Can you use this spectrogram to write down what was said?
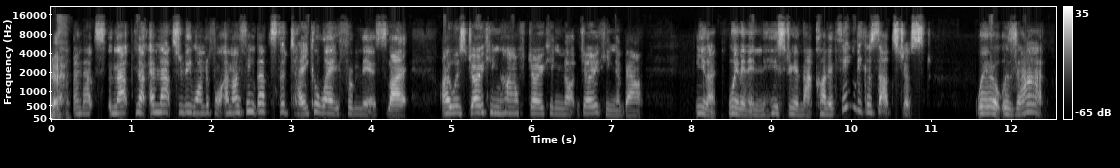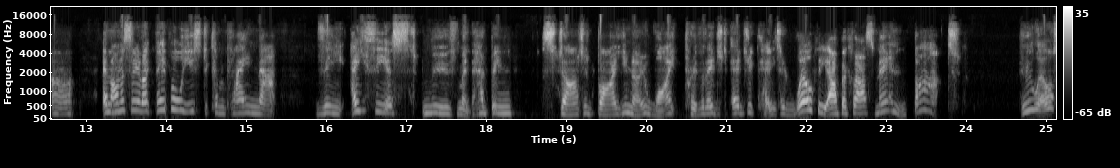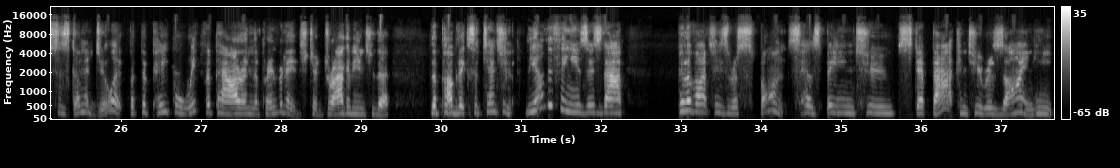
Yeah. and that's and that and that's really wonderful and i think that's the takeaway from this like i was joking half joking not joking about you know women in history and that kind of thing because that's just where it was at uh, and honestly like people used to complain that the atheist movement had been started by you know white privileged educated wealthy upper class men but who else is going to do it but the people with the power and the privilege to drag it into the the public's attention. The other thing is, is that Pilavachi's response has been to step back and to resign. He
